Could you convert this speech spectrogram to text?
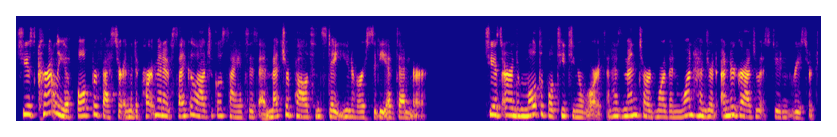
She is currently a full professor in the Department of Psychological Sciences at Metropolitan State University of Denver. She has earned multiple teaching awards and has mentored more than 100 undergraduate student researchers.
